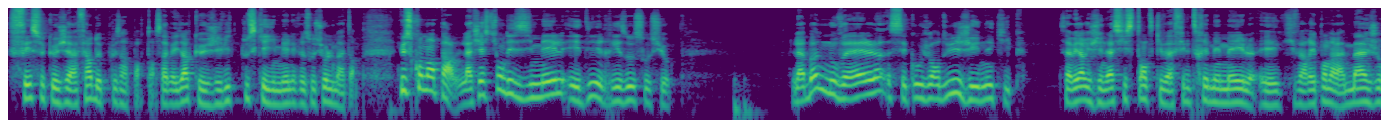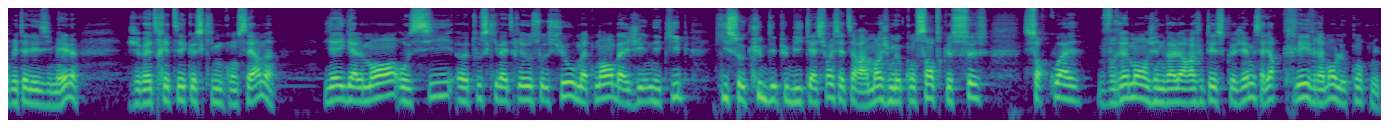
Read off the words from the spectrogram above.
fait ce que j'ai à faire de plus important. Ça veut dire que j'évite tout ce qui est email, réseaux sociaux le matin. Puisqu'on en parle, la gestion des emails et des réseaux sociaux. La bonne nouvelle, c'est qu'aujourd'hui, j'ai une équipe. Ça veut dire que j'ai une assistante qui va filtrer mes mails et qui va répondre à la majorité des emails. Je vais traiter que ce qui me concerne. Il y a également aussi euh, tout ce qui va être réseaux sociaux où maintenant bah, j'ai une équipe qui s'occupe des publications, etc. Moi, je me concentre que ce sur quoi vraiment j'ai une valeur ajoutée, ce que j'aime, c'est-à-dire créer vraiment le contenu.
